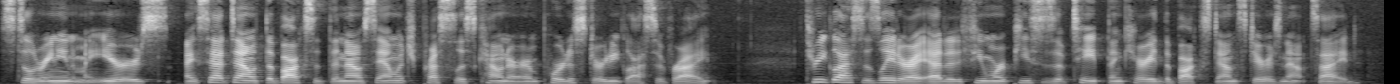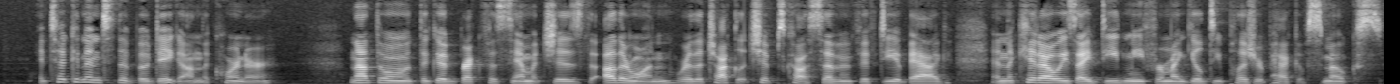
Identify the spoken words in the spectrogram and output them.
still ringing in my ears. I sat down with the box at the now sandwich pressless counter and poured a sturdy glass of rye. Three glasses later, I added a few more pieces of tape, then carried the box downstairs and outside. I took it into the bodega on the corner. Not the one with the good breakfast sandwiches, the other one where the chocolate chips cost seven fifty a bag, and the kid always ID'd me for my guilty pleasure pack of smokes.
